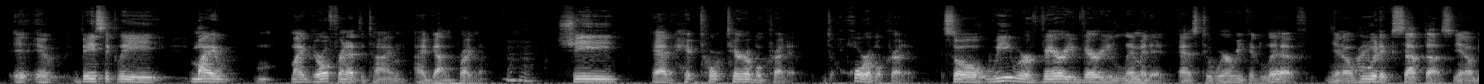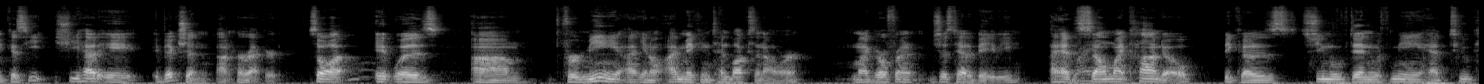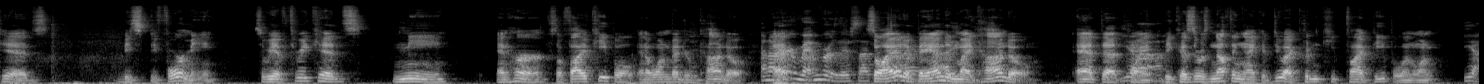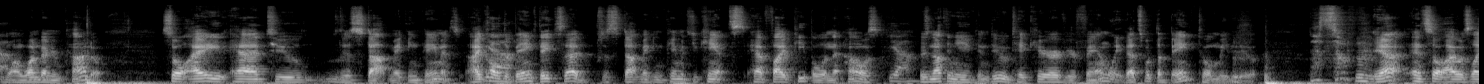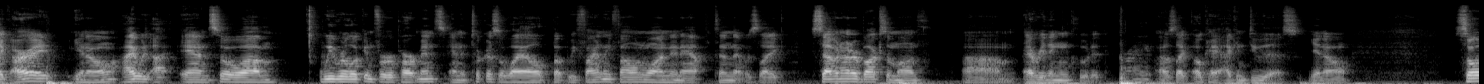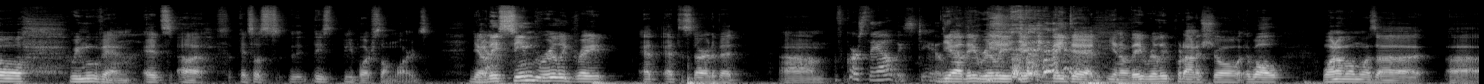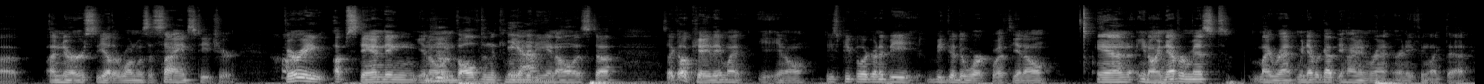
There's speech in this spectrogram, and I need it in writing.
it, it basically my my girlfriend at the time I had gotten pregnant. She had tor- terrible credit, horrible credit. So we were very, very limited as to where we could live. You know, who would accept us? You know, because he she had a eviction on her record. So uh, it was um, for me. I, you know, I'm making ten bucks an hour. My girlfriend just had a baby. I had to Right. sell my condo because she moved in with me, had two kids be- before me. So we have three kids, me, and her, so five people in a one bedroom condo. And I, remember this. So I had abandoned my condo at that Yeah. point because there was nothing I could do. I couldn't keep five people in one Yeah. one, one bedroom condo. So I had to just stop making payments. I called Yeah. the bank. They said just stop making payments. You can't have five people in that house. Yeah. There's nothing you can do. Take care of your family. That's what the bank told me to do. That's so. yeah, and so I was like, all right, you know, I would, I, and so um, we were looking for apartments, and it took us a while, but we finally found one in Appleton that was like 700 bucks a month, um, everything included. Right. I was like, okay, I can do this, you know. So we move in. It's uh, it's a these people are slumlords. You know, Yeah. they seemed really great at, at the start of it. Um, Of course, they always do. yeah, they really it, they did. You know, they really put on a show. Well, one of them was a a, a nurse. The other one was a science teacher. Very upstanding. You know, involved in the community Yeah. and all this stuff. It's like okay, they might. You know, these people are going to be be good to work with. You know, and you know, I never missed my rent. We never got behind in rent or anything like that.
